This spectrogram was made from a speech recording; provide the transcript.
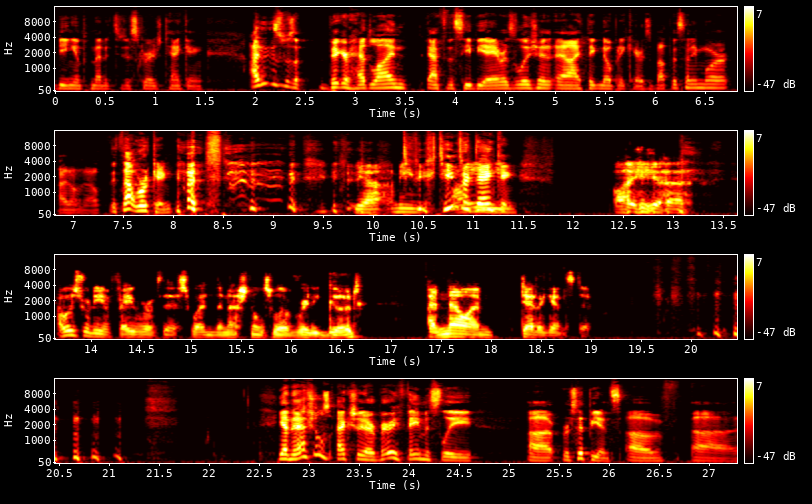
being implemented to discourage tanking. I think this was a bigger headline after the CBA resolution, and I think nobody cares about this anymore. I don't know. It's not working. yeah, I mean, teams I, are tanking. I uh, I was really in favor of this when the Nationals were really good, and now I'm dead against it. yeah, the Nationals actually are very famously uh, recipients of. Uh,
